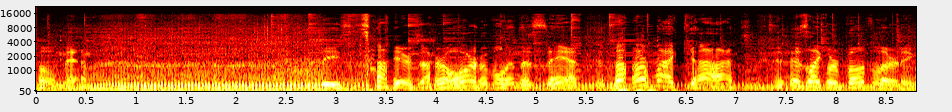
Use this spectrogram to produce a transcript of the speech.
oh man. These tires are horrible in the sand. Oh my gosh. It's like we're both learning.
